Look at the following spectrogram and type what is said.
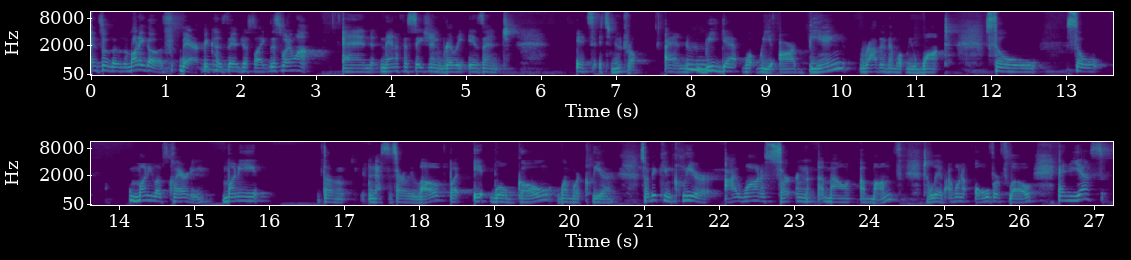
And so the, the money goes there because mm-hmm. they're just like, this is what I want. And manifestation really isn't, it's, it's neutral. And Mhm. we get what we are being rather than what we want. So, so money loves clarity. Money doesn't necessarily love, but it will go when we're clear. So I became clear. I want a certain amount a month to live. I want to overflow. And yes,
